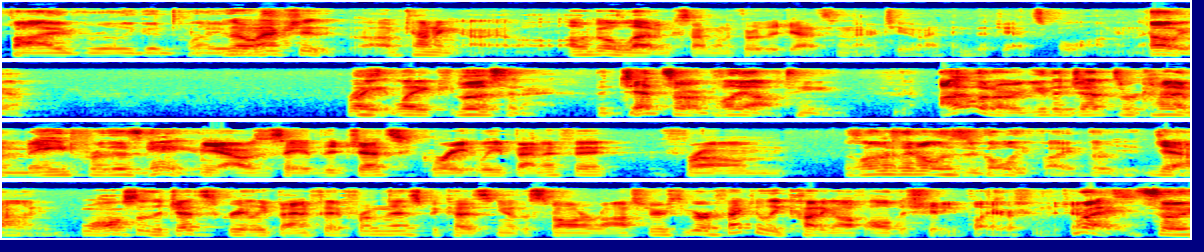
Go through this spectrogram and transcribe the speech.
five really good players. No, actually, I'm counting. I'll, I'll go eleven because I want to throw the Jets in there too. I think the Jets belong in there. Oh yeah. right. Like Listen, the Jets are a playoff team. I would argue the Jets were kind of made for this game. yeah, I was gonna say the Jets greatly benefit from As long as they don't lose a goalie fight, they're Yeah. fine. Well, also the Jets greatly benefit from this because you know the smaller rosters. You're effectively cutting off all the shitty players from the Jets. Right. So,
